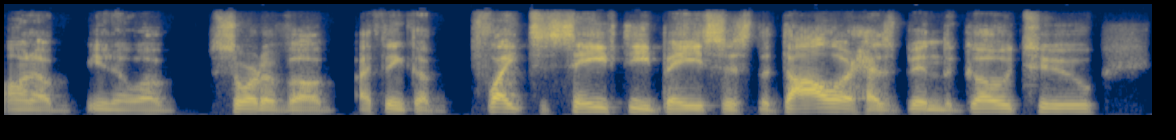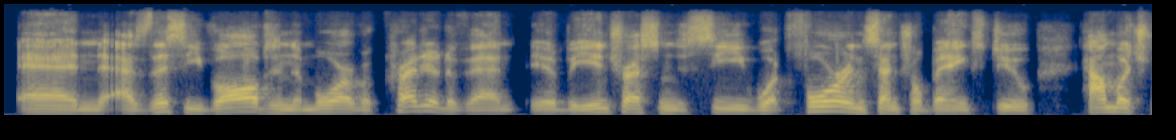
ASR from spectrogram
on a you know a sort of a I think a flight to safety basis. The dollar has been the go-to, and as this evolves into more of a credit event, it'll be interesting to see what foreign central banks do, how much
